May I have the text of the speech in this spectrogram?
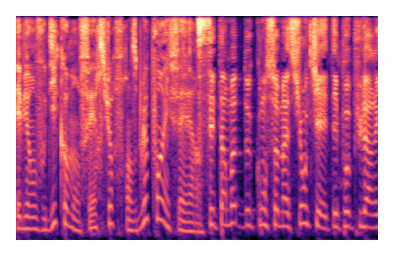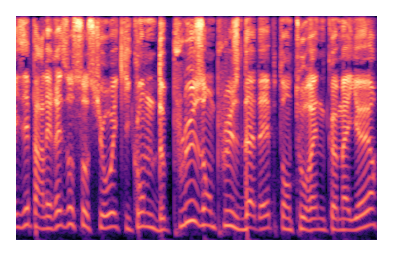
eh bien on vous dit comment faire sur francebleu.fr. C'est un mode de consommation qui a été popularisé par les réseaux sociaux et qui compte de plus en plus d'adeptes en Touraine comme ailleurs.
